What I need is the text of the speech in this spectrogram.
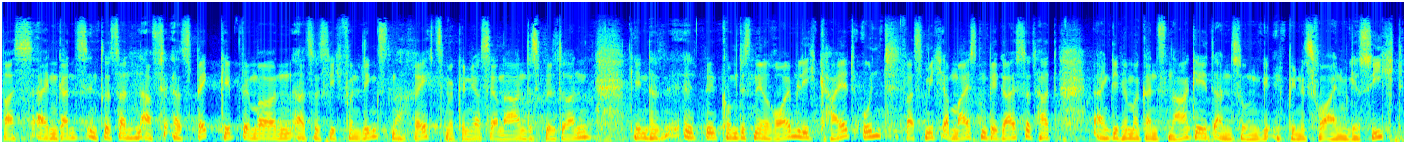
was einen ganz interessanten Aspekt gibt, wenn man also sich von links nach rechts, wir können ja sehr nah an das Bild rangehen, dann bekommt es eine Räumlichkeit und was mich am meisten begeistert hat, eigentlich wenn man ganz nah geht an so ein, ich bin jetzt vor einem Gesicht,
